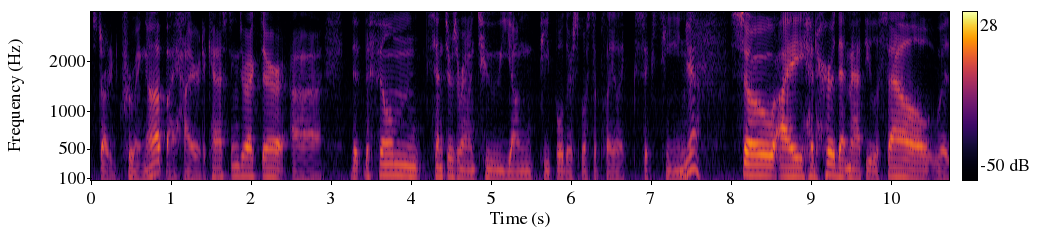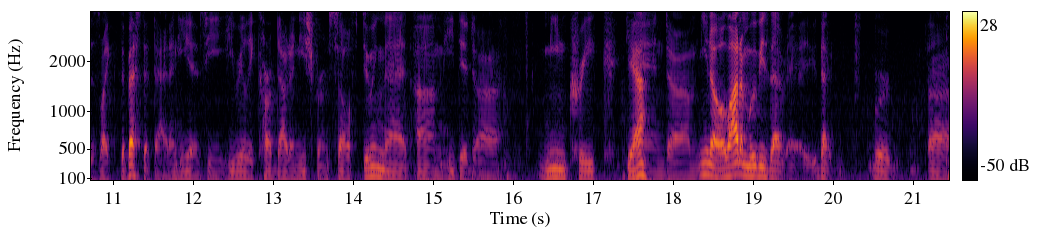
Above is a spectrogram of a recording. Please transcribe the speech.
started crewing up. I hired a casting director. Uh, the the film centers around two young people. They're supposed to play like sixteen. Yeah. So I had heard that Matthew Lessall was like the best at that, and he is. He he really carved out a niche for himself doing that. Um, he did uh, Mean Creek, Yeah. and um, you know a lot of movies that that were uh,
